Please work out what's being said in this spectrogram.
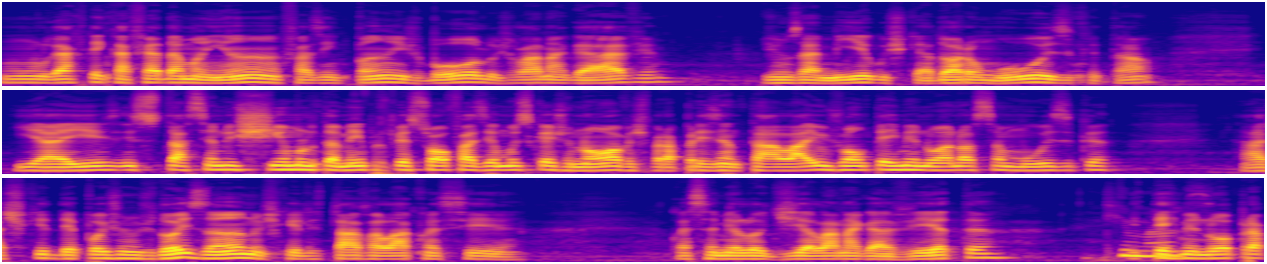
um lugar que tem café da manhã, fazem pães, bolos lá na Gávea, de uns amigos que adoram música e tal. E aí isso está sendo estímulo também para o pessoal fazer músicas novas para apresentar lá. E o João terminou a nossa música, acho que depois de uns dois anos que ele estava lá com, esse, com essa melodia lá na gaveta. Que e massa. terminou para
